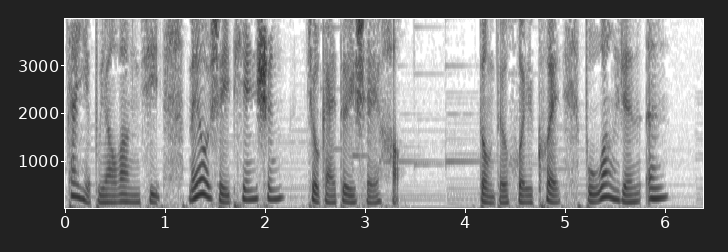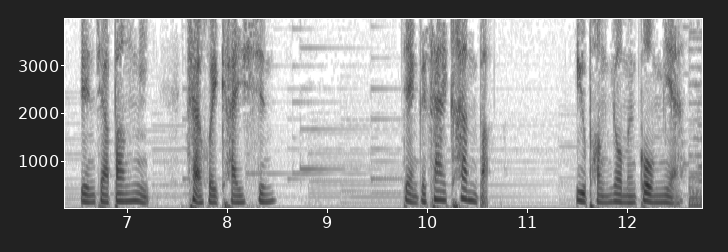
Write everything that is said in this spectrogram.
但也不要忘记，没有谁天生就该对谁好，懂得回馈，不忘人恩，人家帮你才会开心。点个再看吧，与朋友们共勉。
